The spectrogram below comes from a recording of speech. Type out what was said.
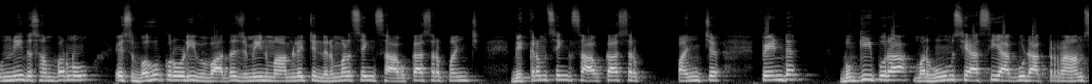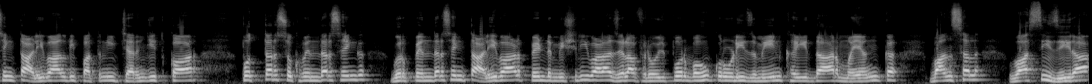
19 ਦਸੰਬਰ ਨੂੰ ਇਸ ਬਹੁ ਕਰੋੜੀ ਵਿਵਾਦਤ ਜ਼ਮੀਨ ਮਾਮਲੇ 'ਚ ਨਿਰਮਲ ਸਿੰਘ ਸਾਬਕਾ ਸਰਪੰਚ, ਵਿਕਰਮ ਸਿੰਘ ਸਾਬਕਾ ਸਰਪੰਚ, ਪਿੰਡ ਬੁੱਗੀਪੁਰਾ, ਮਰਹੂਮ ਸਿਆਸੀ ਆਗੂ ਡਾਕਟਰ ਰਾਮ ਸਿੰਘ ਢਾਲੀਵਾਲ ਦੀ ਪਤਨੀ ਚਰਨਜੀਤ ਕੌਰ ਪੁੱਤਰ ਸੁਖਵਿੰਦਰ ਸਿੰਘ, ਗੁਰਪਿੰਦਰ ਸਿੰਘ ਢਾਲੀਵਾਲ, ਪਿੰਡ ਮਿਸ਼ਰੀਵਾਲਾ ਜ਼ਿਲ੍ਹਾ ਫਿਰੋਜ਼ਪੁਰ, ਬਹੁ ਕਰੋੜੀ ਜ਼ਮੀਨ ਖਰੀਦਦਾਰ ਮਯੰਕ ਬਾਂਸਲ, ਵਾਸੀ ਜ਼ੀਰਾ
